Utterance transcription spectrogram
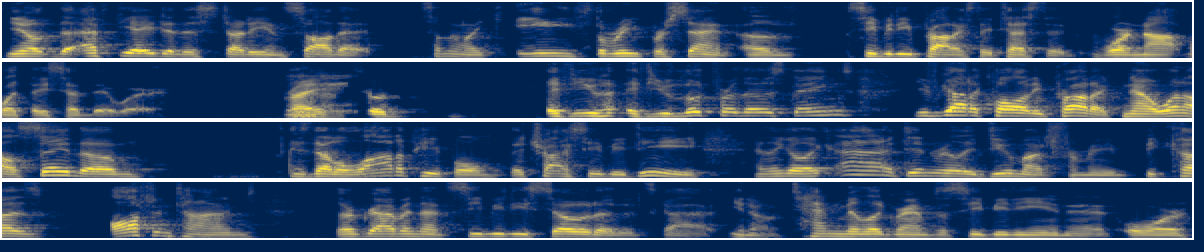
You know, the FDA did this study and saw that something like 83% of CBD products they tested were not what they said they were. Right. Mhm. So if you if you look for those things, you've got a quality product. Now, what I'll say though is that a lot of people they try CBD and they go like, ah, it didn't really do much for me because oftentimes they're grabbing that CBD soda that's got you know 10 milligrams of CBD in it, or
